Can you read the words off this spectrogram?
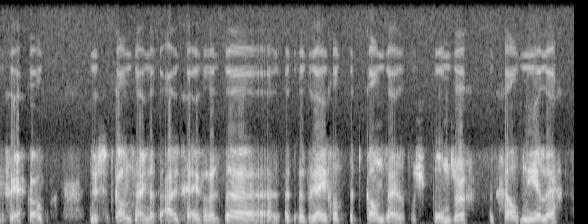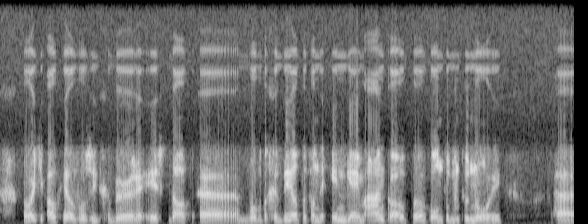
in verkoop. Dus het kan zijn dat de uitgever het, uh, het, het, regelt. Het kan zijn dat een sponsor het geld neerlegt. Maar wat je ook heel veel ziet gebeuren is dat uh, bijvoorbeeld een gedeelte van de in-game aankopen rondom een toernooi, uh,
